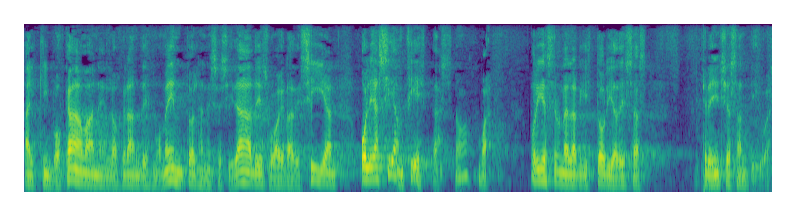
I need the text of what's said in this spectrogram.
al que invocaban en los grandes momentos, las necesidades, o agradecían, o le hacían fiestas, ¿no? Bueno, podría ser una larga historia de esas creencias antiguas.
